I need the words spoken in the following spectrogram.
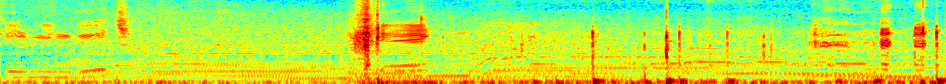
filming beach. Okay.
